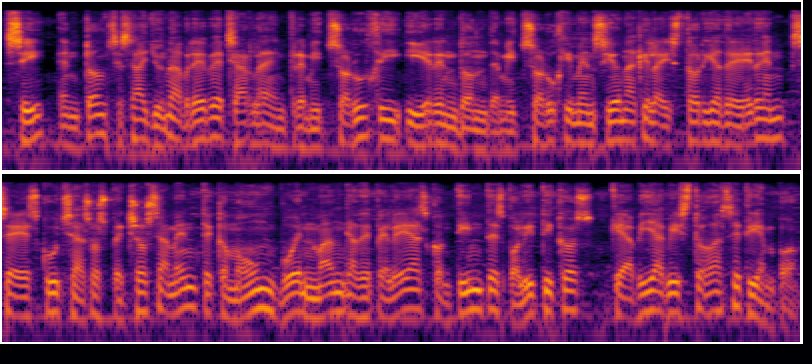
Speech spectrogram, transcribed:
Sí, entonces hay una breve charla entre Mitsurugi y Eren donde Mitsurugi menciona que la historia de Eren se escucha sospechosamente como un buen manga de peleas con tintes políticos, que había visto hace tiempo.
